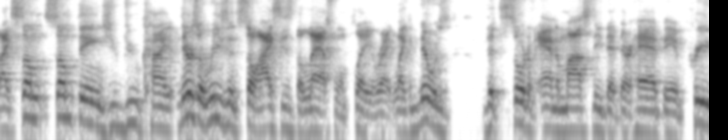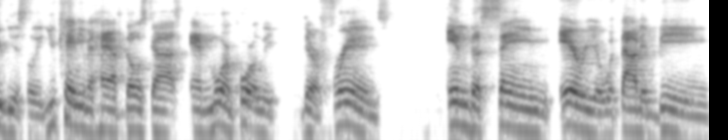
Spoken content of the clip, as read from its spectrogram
Like some some things you do kind of there's a reason so Ice is the last one play, right? Like if there was the sort of animosity that there had been previously, you can't even have those guys, and more importantly, their friends in the same area without it being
